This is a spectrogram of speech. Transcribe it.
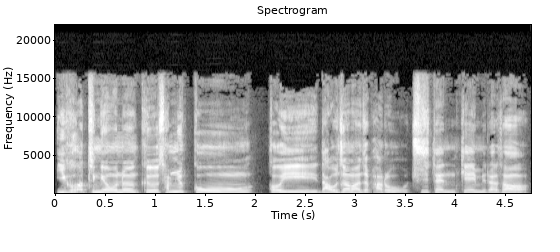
이거 같은 경우는 그 360 거의 나오자마자 바로 출시된 게임이라서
